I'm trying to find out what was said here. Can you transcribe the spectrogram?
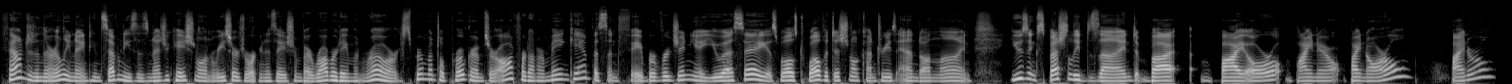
Founded in the early 1970s as an educational and research organization by Robert A. Monroe, our experimental programs are offered on our main campus in Faber, Virginia, USA, as well as 12 additional countries and online. Using specially designed bi- binaural, binaural, binaural, binaural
